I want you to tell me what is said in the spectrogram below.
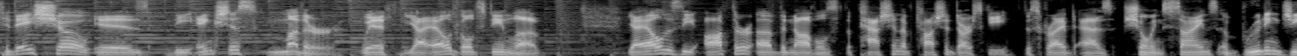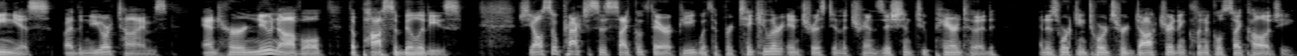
Today's show is The Anxious Mother with Yael Goldstein Love. Yael is the author of the novels The Passion of Tasha Darsky, described as showing signs of brooding genius by the New York Times, and her new novel, The Possibilities. She also practices psychotherapy with a particular interest in the transition to parenthood and is working towards her doctorate in clinical psychology.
